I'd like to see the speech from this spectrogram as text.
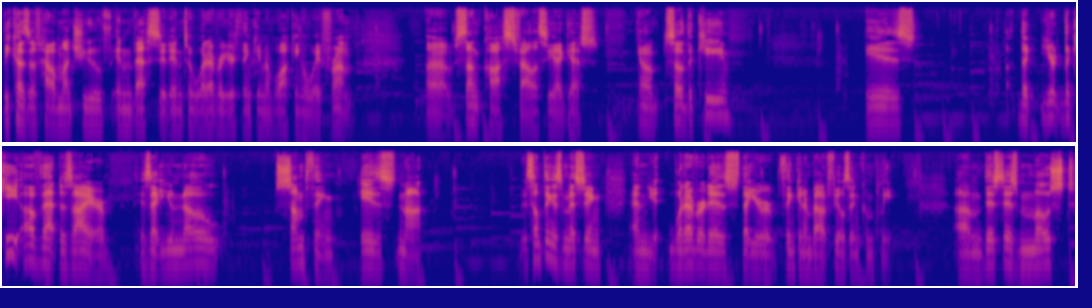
because of how much you've invested into whatever you're thinking of walking away from. Uh, sunk cost fallacy, I guess. Um, so the key is the your the key of that desire is that you know something is not something is missing and whatever it is that you're thinking about feels incomplete um, this is most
